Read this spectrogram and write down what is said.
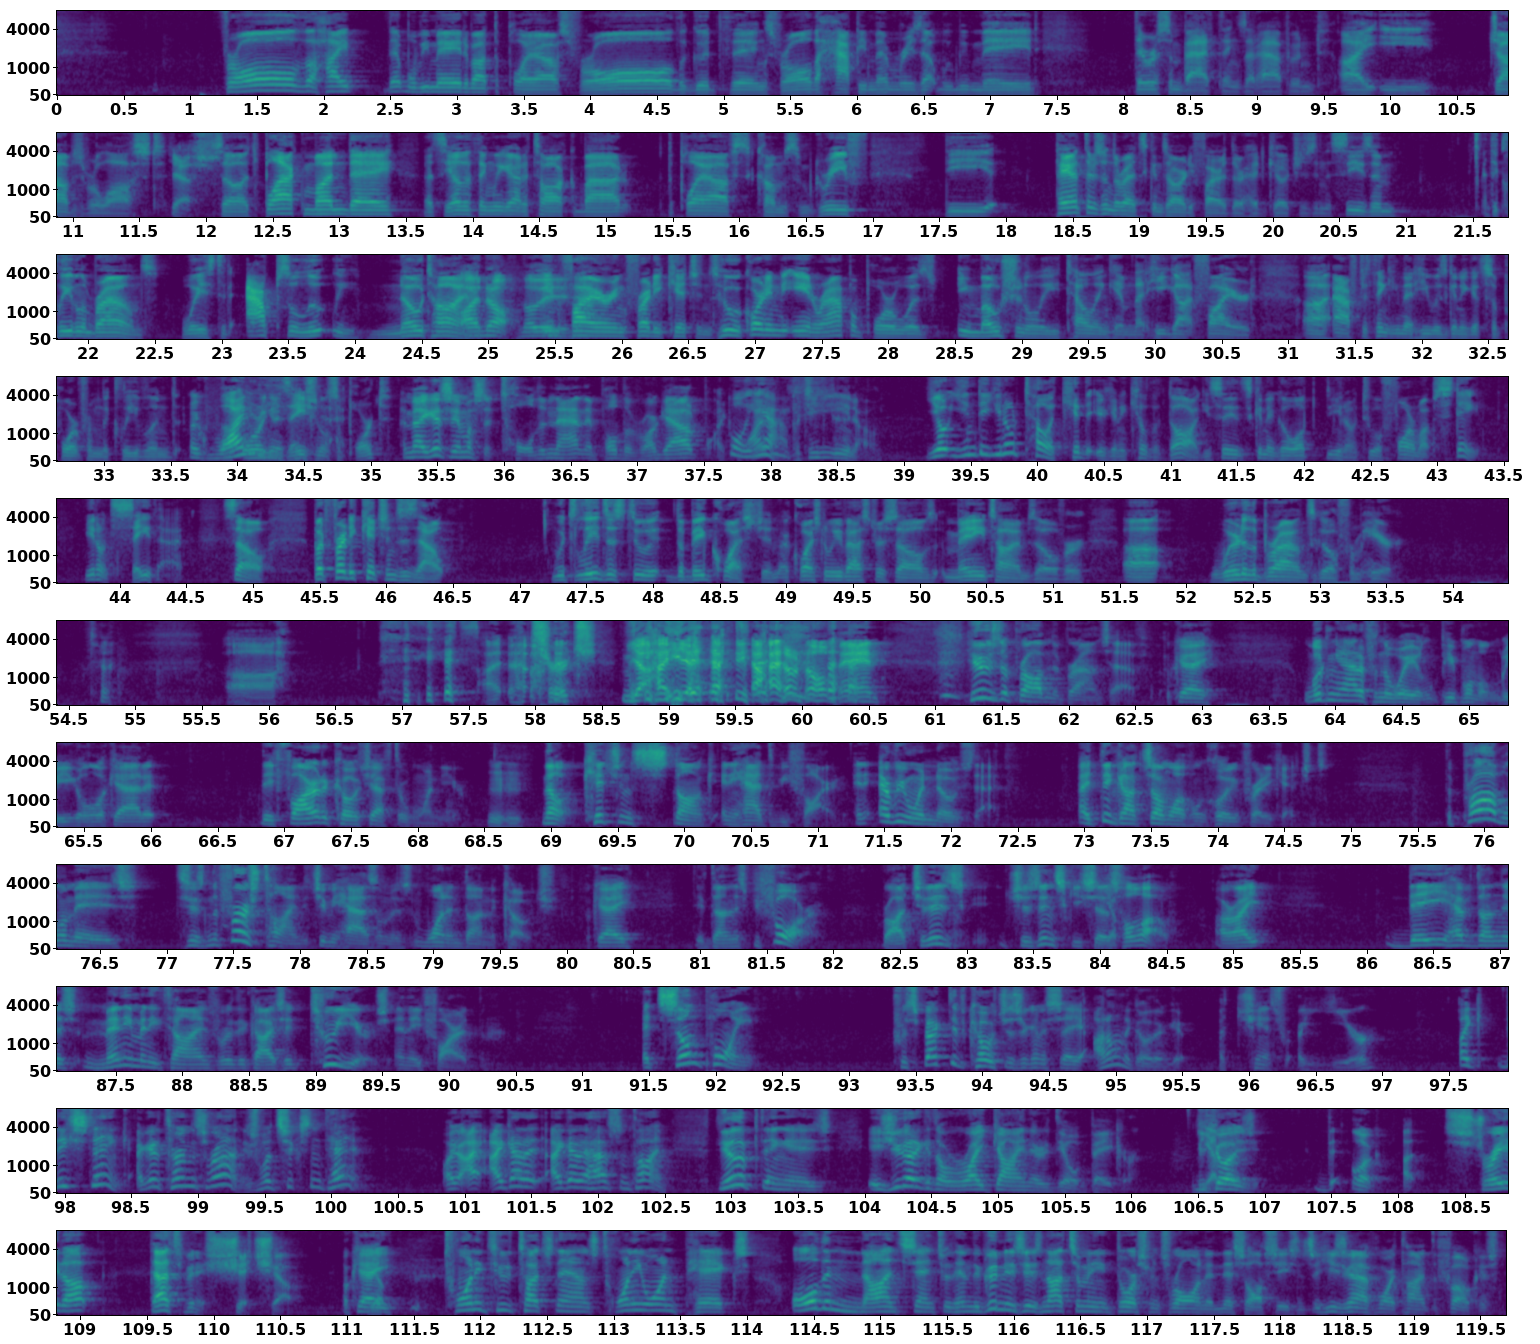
for all the hype that will be made about the playoffs, for all the good things, for all the happy memories that will be made, there were some bad things that happened, i.e., jobs were lost. Yes. So it's Black Monday. That's the other thing we got to talk about. The playoffs comes some grief. The Panthers and the Redskins already fired their head coaches in the season. The Cleveland Browns wasted absolutely no time I know. No, in not. firing Freddie Kitchens, who, according to Ian Rapoport, was emotionally telling him that he got fired uh, after thinking that he was going to get support from the Cleveland Like, why uh, did he think organizational support. I mean, I guess they must have told him that and they pulled the rug out. but, Like, Well, why yeah, but you, you know, you, you you don't tell a kid that you're going to kill the dog. You say it's going to go up, you know, to a farm upstate. You don't say that. So, but Freddie Kitchens is out, which leads us to the big question, a question we've asked ourselves many times over: uh, Where do the Browns go from here? I, Church? yeah, yeah, yeah, I don't know, man. Here's the problem the Browns have. Okay, looking at it from the way people in the league will look at it, they fired a coach after one year. Mm-hmm. No, Kitchen stunk, and he had to be fired, and everyone knows that. I think on some level, including Freddie Kitchens. The problem is this isn't the first time that Jimmy Haslam is one and done to coach. Okay, they've done this before. Rob Chudzinski says hello. All right, they have done this many, many times where the guys had two years and they fired them. At some point, prospective coaches are going to say, I don't want to go there and get a chance for a year. Like, they stink. I got to turn this around. They just went 6 and 10. Like, I, I got to I gotta have some time. The other thing is, is you got to get the right guy in there to deal with Baker. Because, th- look, uh, straight up, that's been a shit show. Okay? 22 touchdowns, 21 picks, all the nonsense with him. The good news is not so many endorsements rolling in this offseason, so he's going to have more time to focus.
